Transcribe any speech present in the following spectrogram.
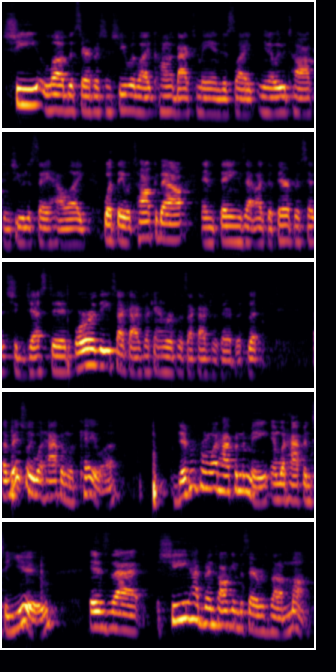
she loved this therapist, and she would like comment back to me, and just like you know, we would talk, and she would just say how like what they would talk about, and things that like the therapist had suggested, or the psychiatrist. I can't remember if it was psychiatrist or therapist, but eventually, what happened with Kayla, different from what happened to me and what happened to you, is that she had been talking to therapist about a month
